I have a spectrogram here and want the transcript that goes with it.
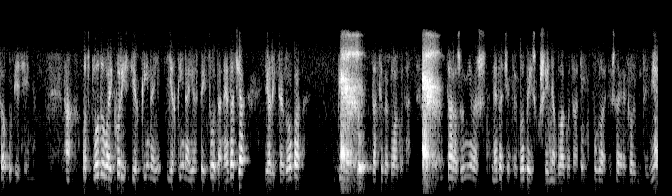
sa ubjeđenjem. Ha, od plodova i koristi jakina, jakina jeste i to da ne daća, je li tegoba, bila za sebe blagodat. Da razumijevaš, ne da će tegobe iskušenja blagodatima. Pogledajte šta je rekao im te nije,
